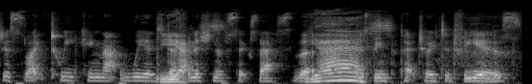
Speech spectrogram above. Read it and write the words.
just like tweaking that weird Yes. definition of success that Yes. has been perpetuated for years,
